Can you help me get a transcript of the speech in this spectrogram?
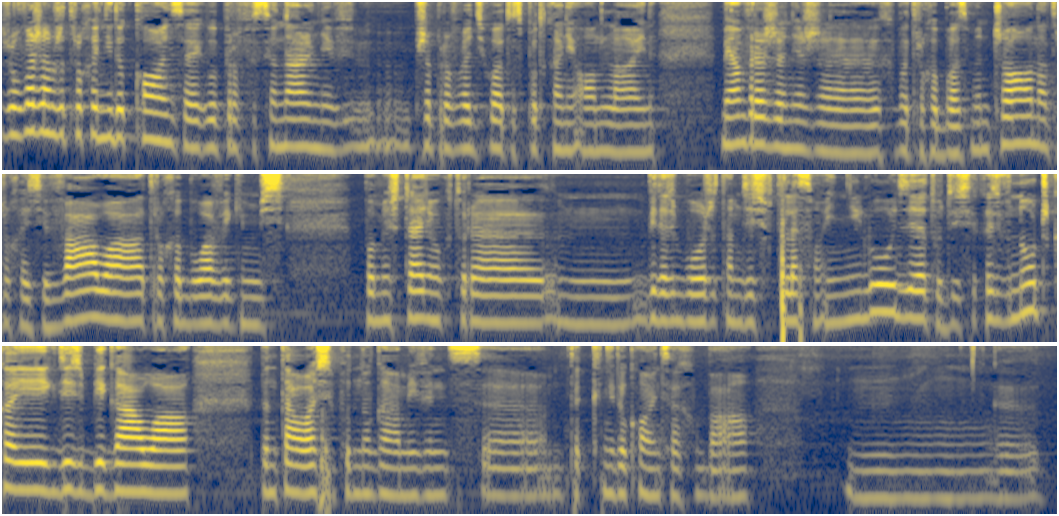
że uważam, że trochę nie do końca jakby profesjonalnie przeprowadziła to spotkanie online. Miałam wrażenie, że chyba trochę była zmęczona, trochę ziewała, trochę była w jakimś pomieszczeniu, które mm, widać było, że tam gdzieś w tle są inni ludzie, tu gdzieś jakaś wnuczka jej gdzieś biegała, pętała się pod nogami, więc e, tak nie do końca chyba mm, e,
